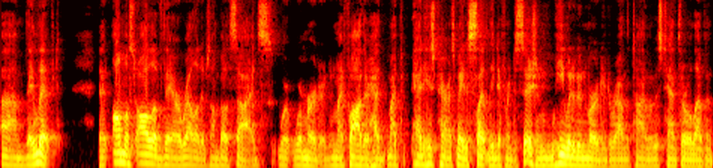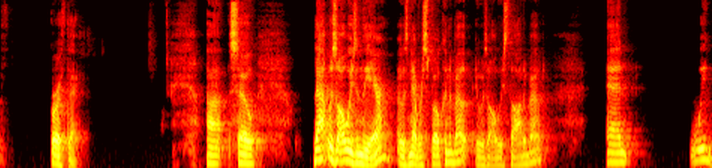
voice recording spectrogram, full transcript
um, they lived. That almost all of their relatives on both sides were, were murdered. And my father had my, had his parents made a slightly different decision. He would have been murdered around the time of his 10th or 11th birthday. Uh, so that was always in the air. It was never spoken about. It was always thought about. And we,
